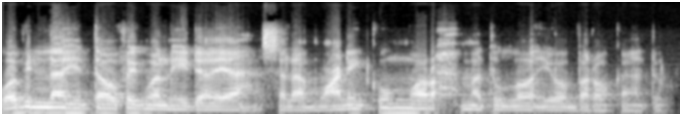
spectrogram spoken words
Wabillahi taufiq wal hidayah. Assalamualaikum warahmatullahi wabarakatuh.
